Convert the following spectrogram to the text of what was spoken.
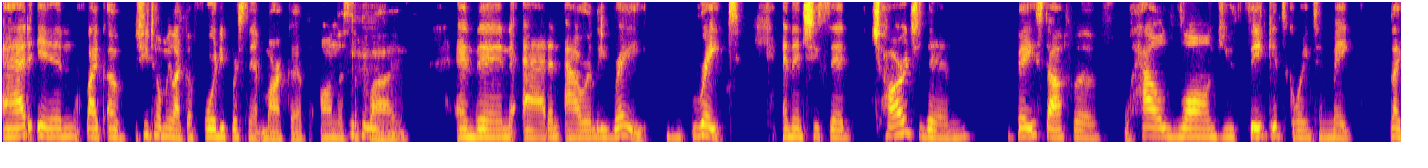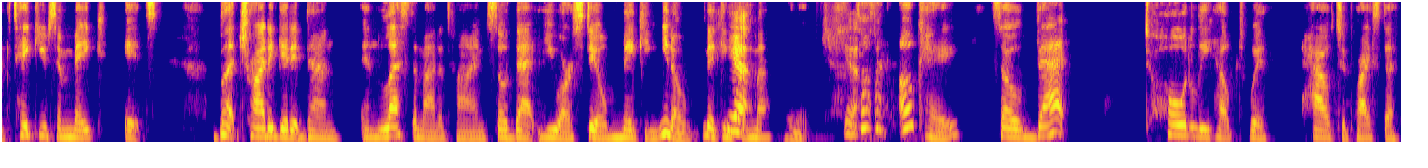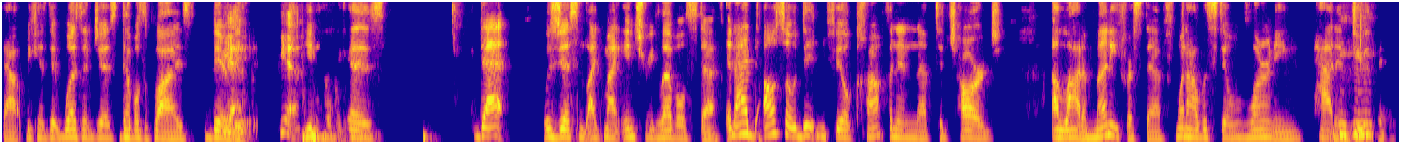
add in like a, she told me like a 40% markup on the Mhm. supply and then add an hourly rate rate. And then she said, charge them based off of how long you think it's going to make, like take you to make it, but try to get it done in less amount of time so that you are still making, you know, making Yeah. money in it. Yeah. So I was like, okay. So that totally helped with how to price stuff out because it wasn't just double supplies, there Yeah. it is Yeah. you know, because that was just like my entry level stuff. And I also didn't feel confident enough to charge a lot of money for stuff when I was still learning how to do Mhm. this,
